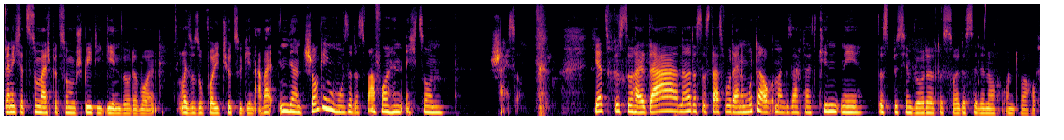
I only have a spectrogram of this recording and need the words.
wenn ich jetzt zum Beispiel zum Späti gehen würde wollen, also so vor die Tür zu gehen. Aber in der Jogginghose, das war vorhin echt so ein Scheiße. Jetzt bist du halt da, ne? Das ist das, wo deine Mutter auch immer gesagt hat, Kind, nee, das bisschen Würde, das solltest du dir noch und überhaupt.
